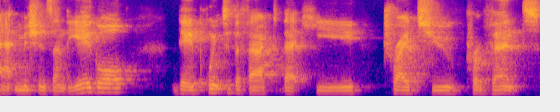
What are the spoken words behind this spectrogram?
at Mission San Diego they point to the fact that he tried to prevent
